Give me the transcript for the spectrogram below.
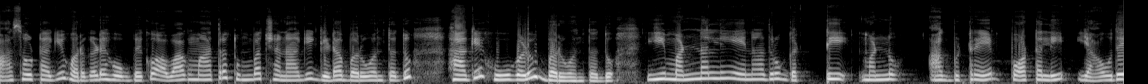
ಪಾಸ್ಔಟ್ ಆಗಿ ಹೊರಗಡೆ ಹೋಗಬೇಕು. ಅವಾಗ ಮಾತ್ರ ತುಂಬ ಚೆನ್ನಾಗಿ ಗಿಡ ಬರುವಂಥದ್ದು, ಹಾಗೆ ಹೂಗಳು ಬರುವಂಥದ್ದು. ಈ ಮಣ್ಣಲ್ಲಿ ಏನಾದರೂ ಗಟ್ಟಿ ಮಣ್ಣು ಆಗಿಬಿಟ್ರೆ ಪಾಟಲ್ಲಿ ಯಾವುದೇ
